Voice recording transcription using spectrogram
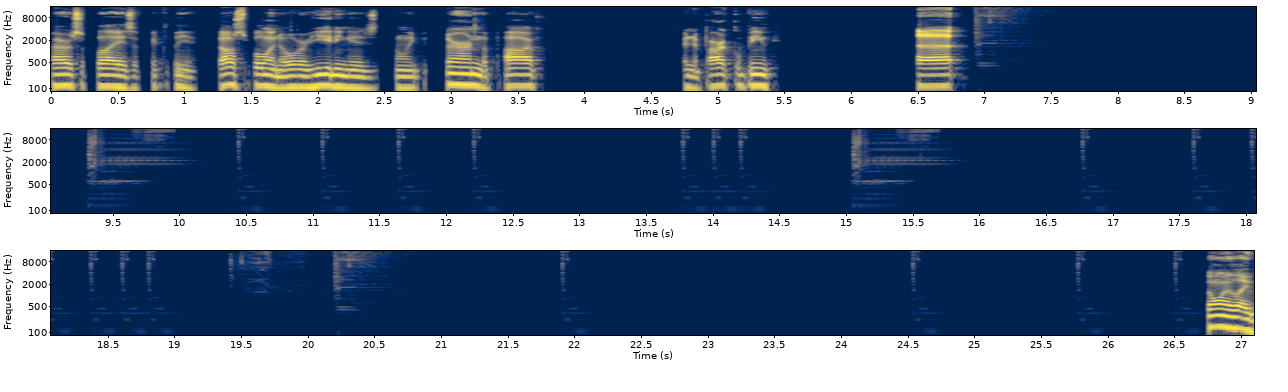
power supply is effectively inexhaustible, and overheating is the only concern. The pop and the particle beam. Uh, only like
